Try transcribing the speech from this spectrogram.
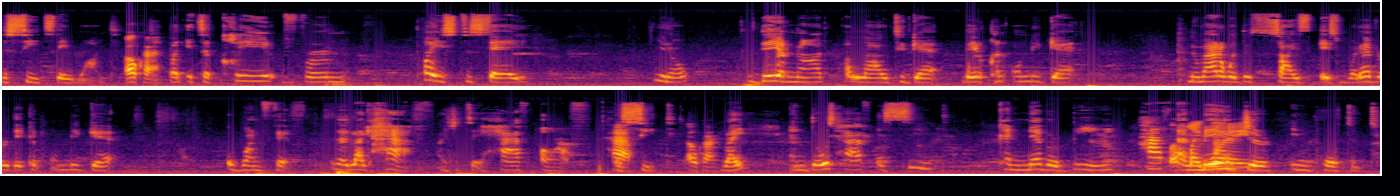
the seats they want. okay. But it's a clear, firm place to say, you know, they are not allowed to get. They can only get, no matter what the size is, whatever they can only get one fifth, like half. I should say half of a seat, Okay. right? And those half a seat can never be Half of a like what a major important.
